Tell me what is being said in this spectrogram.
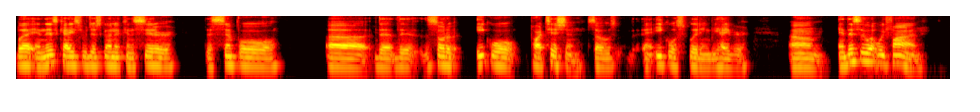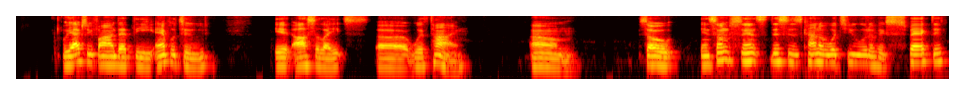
But in this case, we're just going to consider the simple, uh, the, the, the sort of equal partition, so an equal splitting behavior. Um, and this is what we find. We actually find that the amplitude, it oscillates uh, with time. Um, so in some sense, this is kind of what you would have expected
